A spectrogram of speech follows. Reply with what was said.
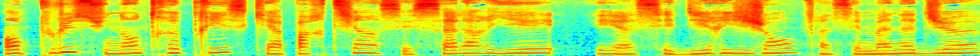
en plus, une entreprise qui appartient à ses salariés et à ses dirigeants, enfin ses managers,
